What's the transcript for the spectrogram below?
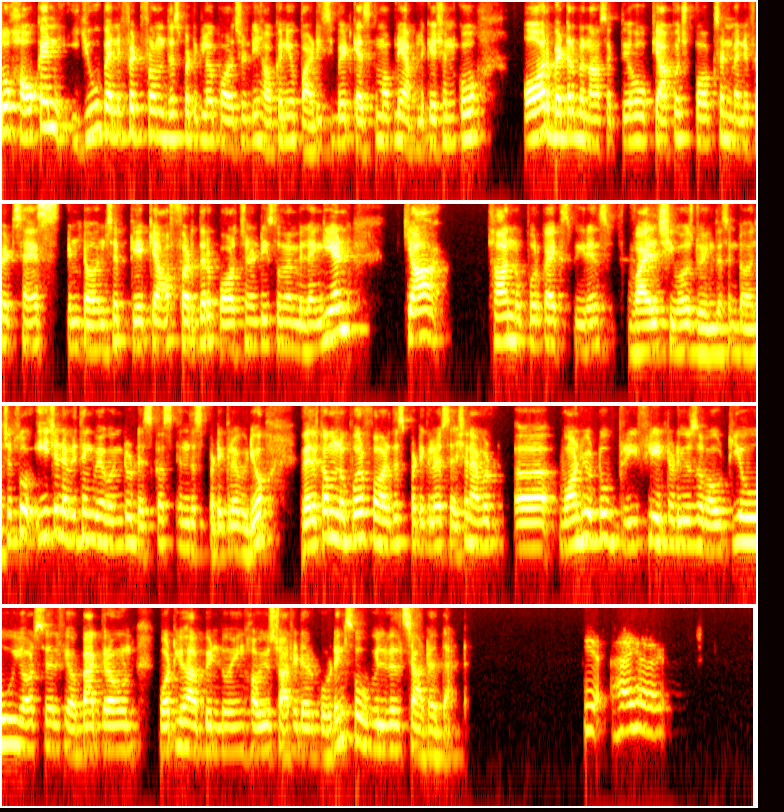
तो how can you benefit from this particular opportunity how can you participate कैसे तुम अपने एप्लीकेशन को और बेटर बना सकते हो? क्या कुछ पर्क्स एंड बेनिफिट्स हैं इस इंटर्नशिप के? क्या फर्दर अपॉर्चुनिटीज़ तुम्हें मिलेंगी? एंड क्या था नुपुर का experience while she was doing this internship so each and everything we are going to discuss in this particular video welcome Nupur for this particular session I would want you to briefly introduce about you yourself your background what you have been doing how you started your coding so we will start that Yeah, hi, hi,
